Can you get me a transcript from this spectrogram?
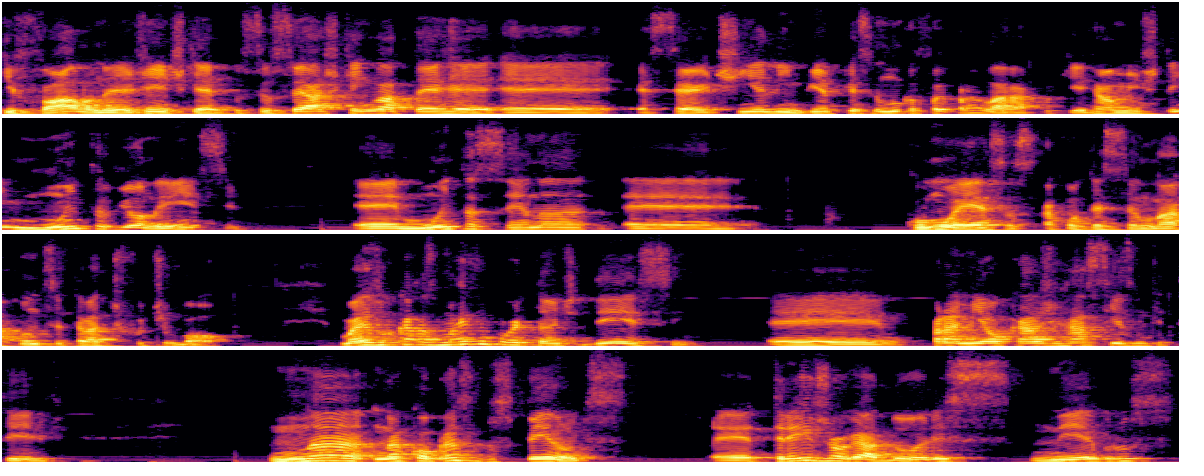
que falam, né, gente, que é, se você acha que a Inglaterra é, é, é certinha, é limpinha, é porque você nunca foi para lá, porque realmente tem muita violência, é, muita cena é, como essas acontecendo lá quando se trata de futebol. Mas o caso mais importante desse, para mim, é o caso de racismo que teve. Na, na cobrança dos pênaltis, três jogadores negros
